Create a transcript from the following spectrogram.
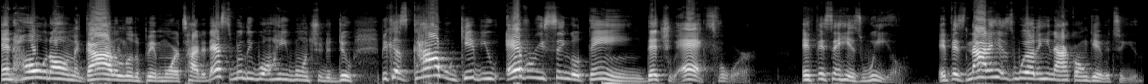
and hold on to God a little bit more tighter. That's really what He wants you to do because God will give you every single thing that you ask for if it's in His will. If it's not in His will, then He's not going to give it to you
